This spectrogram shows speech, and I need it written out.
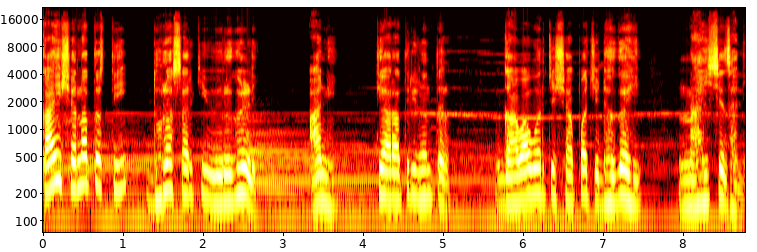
काही क्षणातच ती धुरासारखी विरघळली आणि त्या रात्रीनंतर गावावरचे शापाचे ढगही नाहीसे झाले.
